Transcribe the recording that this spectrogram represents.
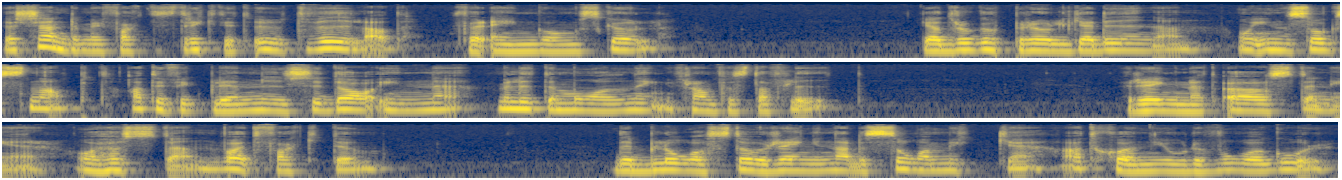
Jag kände mig faktiskt riktigt utvilad, för en gångs skull. Jag drog upp rullgardinen och insåg snabbt att det fick bli en mysig dag inne med lite målning framför stafflit. Regnet öste ner och hösten var ett faktum. Det blåste och regnade så mycket att sjön gjorde vågor.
